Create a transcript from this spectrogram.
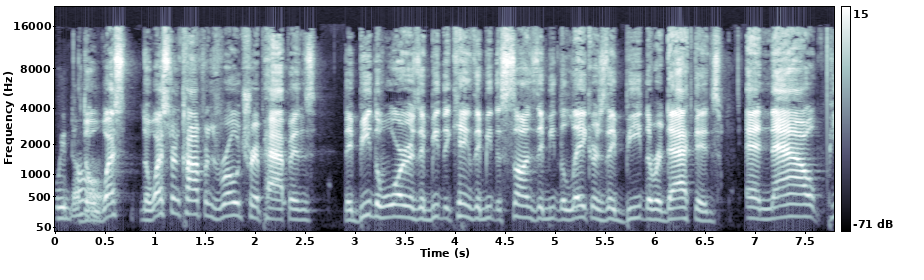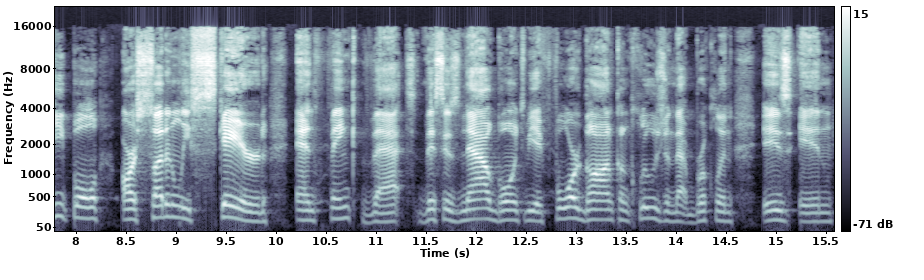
We don't. the West the Western Conference road trip happens. They beat the Warriors, they beat the Kings, they beat the Suns, they beat the Lakers, they beat the Redacteds, and now people are suddenly scared and think that this is now going to be a foregone conclusion that Brooklyn is in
